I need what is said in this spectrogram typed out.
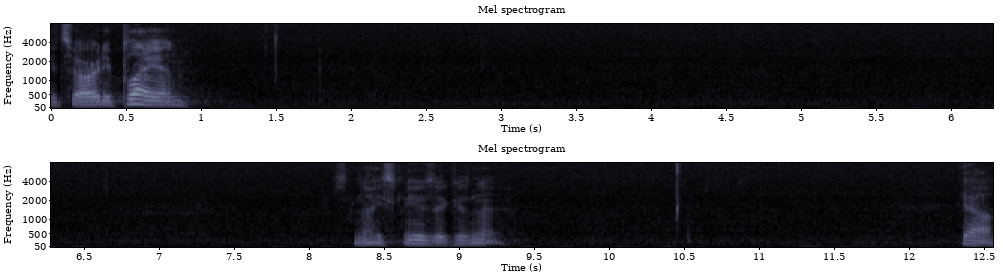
It's already playing. It's nice music, isn't it? Yeah.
